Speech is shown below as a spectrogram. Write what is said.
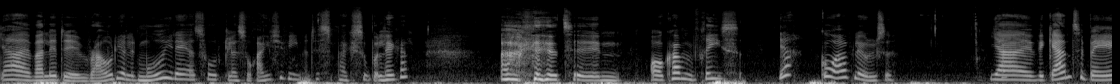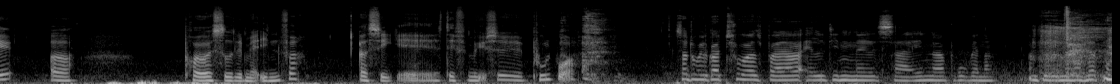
Jeg var lidt øh, rowdy og lidt modig i dag, og tog et glas orangevin, og det smagte super lækkert. Og til en overkommelig pris. Ja, god oplevelse. Jeg øh, vil gerne tilbage og prøve at sidde lidt mere indenfor og se øh, det famøse poolbord. Så du vil godt turde at spørge alle dine øh, seje Nørrebro-venner, om de vil med herhen?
